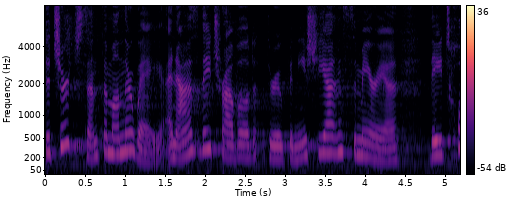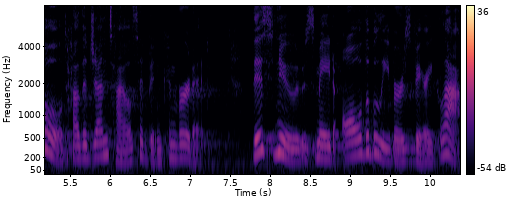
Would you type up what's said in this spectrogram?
The church sent them on their way, and as they traveled through Phoenicia and Samaria, they told how the Gentiles had been converted. This news made all the believers very glad.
